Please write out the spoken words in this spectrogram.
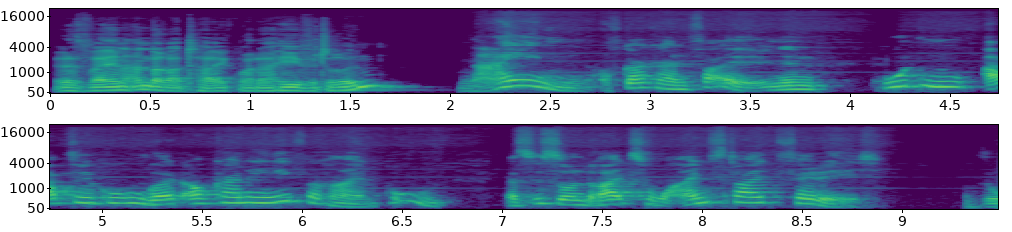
Das war ja ein anderer Teig. War da Hefe drin? Nein, auf gar keinen Fall. In den guten Apfelkuchen gehört auch keine Hefe rein. Punkt. Das ist so ein 3-2-1-Teig, fertig. So,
